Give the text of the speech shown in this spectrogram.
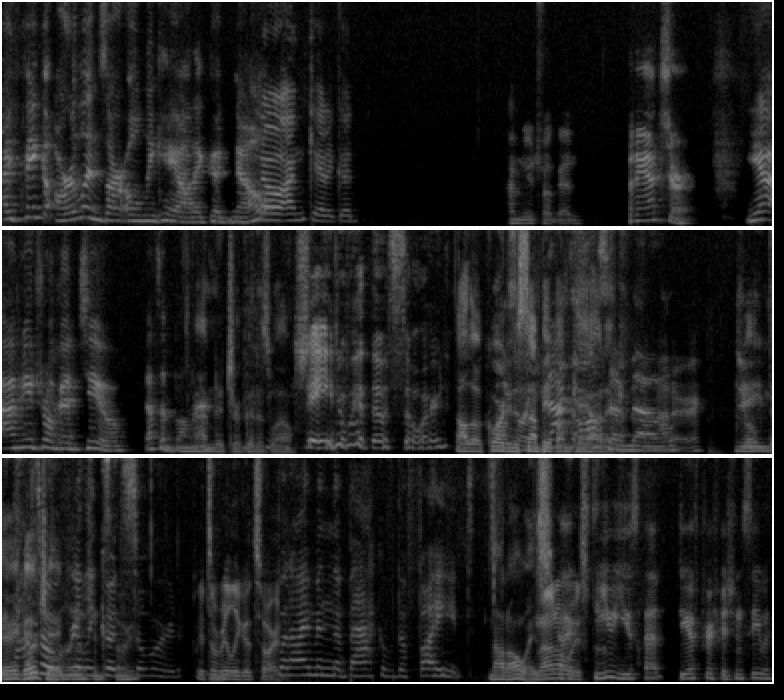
I think Arlen's our only chaotic good. No. No, I'm kinda good. I'm neutral good. Good answer. Yeah, I'm neutral good too. That's a bummer. I'm neutral good as well. Jade with a sword. Although according Also, to some I people, I'm That's chaotic. awesome, though. Matter. Oh, Jade there you gets go, That's a Jade. really ancient good sword. sword. It's a really good sword. But I'm in the back of the fight. Not always. Not Uh, always. can you use that? Do you have proficiency with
